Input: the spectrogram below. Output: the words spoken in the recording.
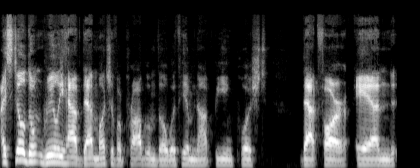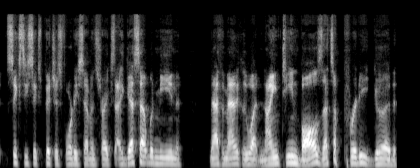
I still don't really have that much of a problem though with him not being pushed that far and 66 pitches, 47 strikes. I guess that would mean mathematically what 19 balls. That's a pretty good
